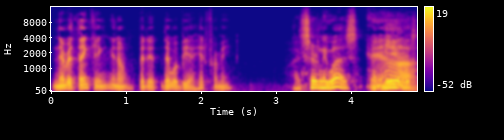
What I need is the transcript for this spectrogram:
Never thinking, you know, that it, that would be a hit for me. It certainly was. And Yeah.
